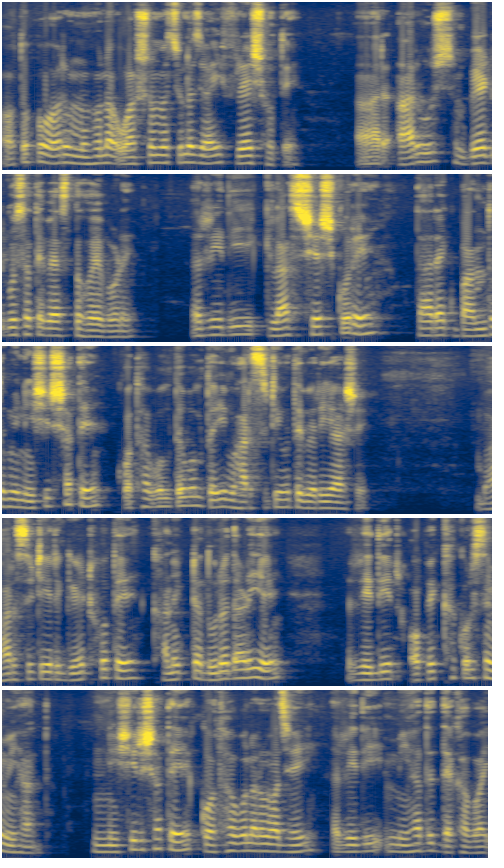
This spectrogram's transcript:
অতপর মোহনা ওয়াশরুমে চলে যায় ফ্রেশ হতে আর আরুষ বেড গোছাতে ব্যস্ত হয়ে পড়ে। রিদি ক্লাস শেষ করে তার এক বান্ধবী নিশির সাথে কথা বলতে বলতেই ভার্সিটি হতে বেরিয়ে আসে। ভার্সিটির গেট হতে খানিকটা দূরে দাঁড়িয়ে রিদির অপেক্ষা করছে মিহাদ। নিশির সাথে কথা বলার মাঝেই রিদি মিহাদের দেখা পায়।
